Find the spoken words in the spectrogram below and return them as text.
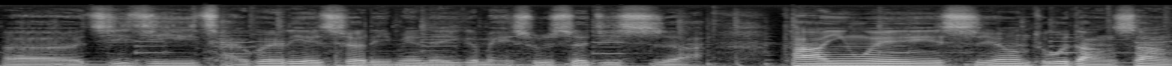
呃吉吉彩绘列车里面的一个美术设计师啊，他因为使用图档上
